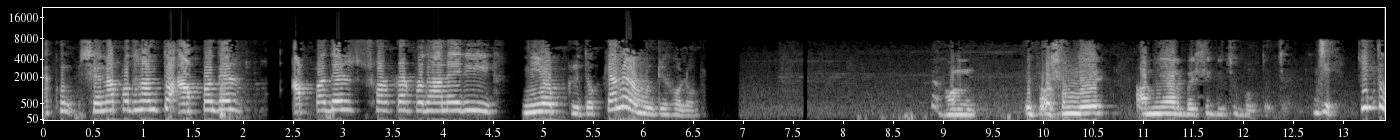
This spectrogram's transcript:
এখন সেনাপ্রধান তো আপনাদের আপনাদের সরকার প্রধানেরই নিয়োগকৃত। কেন এমনটি হলো? এখন এই প্রসঙ্গে আমি আর বেশি কিছু বলতে চাই জি কিন্তু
